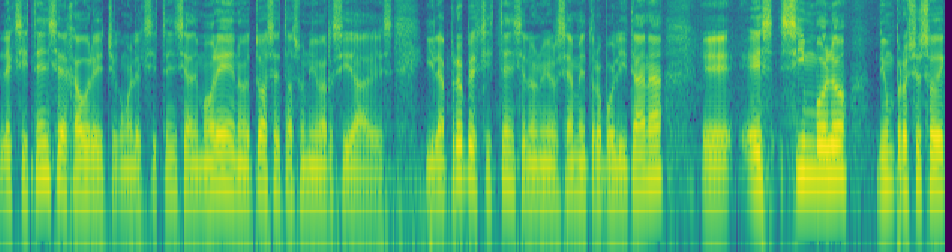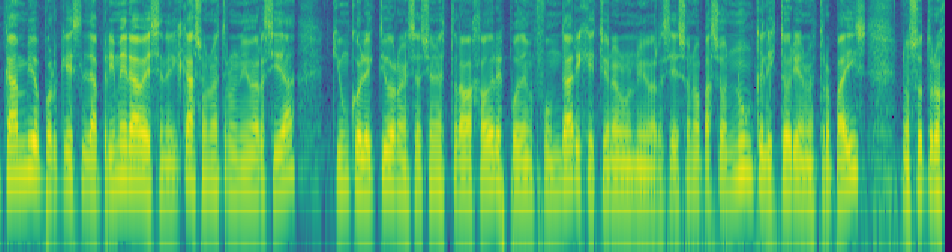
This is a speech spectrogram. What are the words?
La existencia de Jaureche, como la existencia de Moreno, de todas estas y la propia existencia de la Universidad Metropolitana eh, es símbolo de un proceso de cambio porque es la primera vez en el caso de nuestra universidad que un colectivo de organizaciones trabajadores pueden fundar y gestionar una universidad. Eso no pasó nunca en la historia de nuestro país. Nosotros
